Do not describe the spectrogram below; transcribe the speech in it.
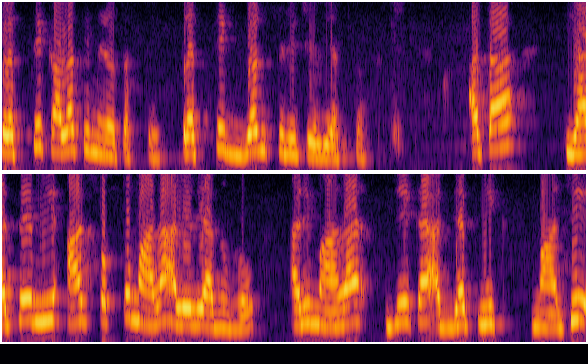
प्रत्येकाला ती मिळत असते. प्रत्येक जण स्पिरिच्युअली असतं. आता ह्याचे मी आज फक्त मला आलेले अनुभव आणि मला जे काय आध्यात्मिक माझे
